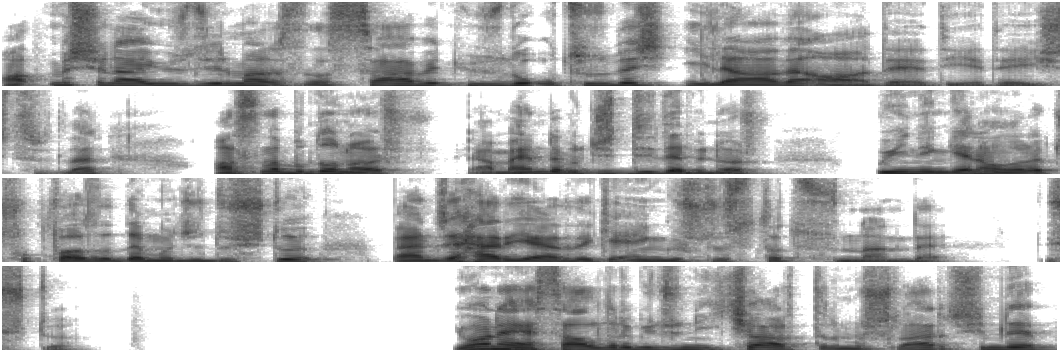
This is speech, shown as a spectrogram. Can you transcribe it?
60 ila 120 arasında sabit %35 ilave AD diye değiştirdiler. Aslında bu da nerf. Yani hem de bu ciddi de bir nerf. Queen'in genel olarak çok fazla damage'ı düştü. Bence her yerdeki en güçlü statüsünden de düştü. Yone'ye saldırı gücünü 2 arttırmışlar. Şimdi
